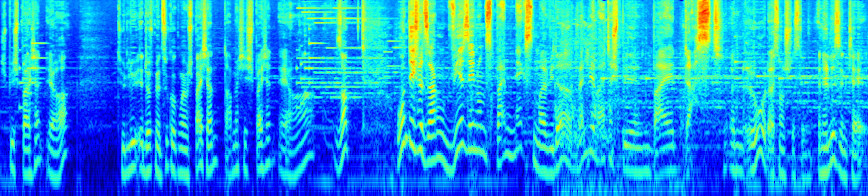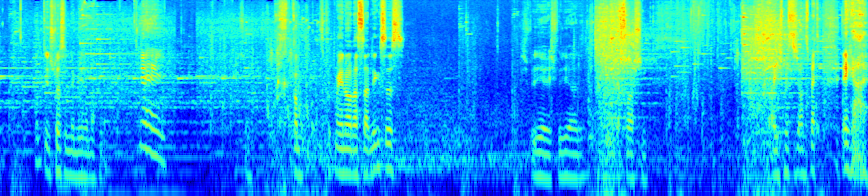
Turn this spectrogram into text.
Spiel speichern, ja. Ihr dürft mir zugucken beim Speichern. Da möchte ich speichern, ja. So. Und ich würde sagen, wir sehen uns beim nächsten Mal wieder, wenn wir weiterspielen bei Dust. Und, oh, da ist noch ein Schlüssel. Eine Lizing Tail. Und den Schlüssel nehmen wir noch mit. Yay. So. Ach komm, jetzt gucken wir hier noch, was da links ist. Ich will hier, ich will hier erforschen. Ich müsste ich auch Bett. Egal.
